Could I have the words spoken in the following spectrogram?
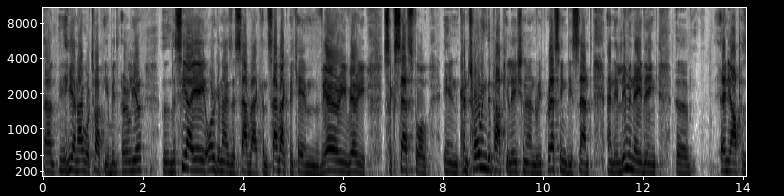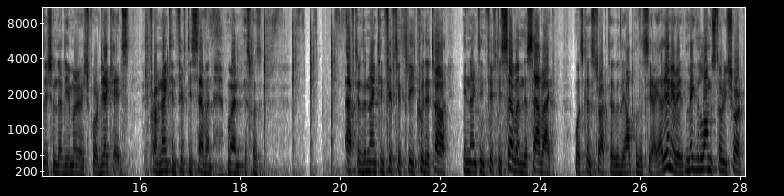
Uh, he and I were talking a bit earlier. The CIA organized the SAVAK, and SAVAK became very, very successful in controlling the population and repressing dissent and eliminating uh, any opposition that emerged for decades. From 1957, when this was after the 1953 coup d'etat in 1957, the SAVAK was constructed with the help of the CIA. At any rate, make the long story short,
